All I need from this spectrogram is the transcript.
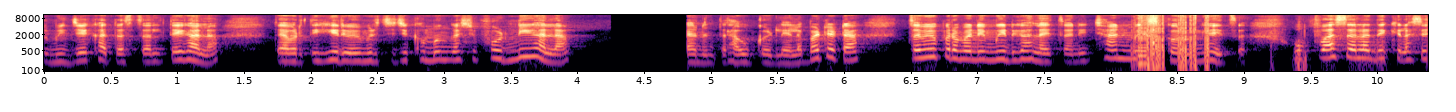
तुम्ही जे खात असाल ते घाला. त्यावरती हिरव्या मिरचीची खमंग अशी फोडणी घाला. त्यानंतर हा उकडलेला बटाटा चवीप्रमाणे मीठ घालायचं आणि छान मिक्स करून घ्यायचं. उपवासाला देखील असे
